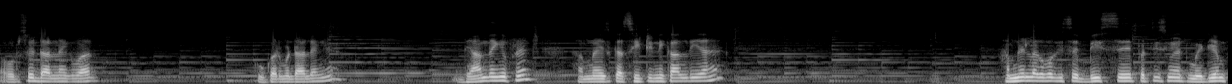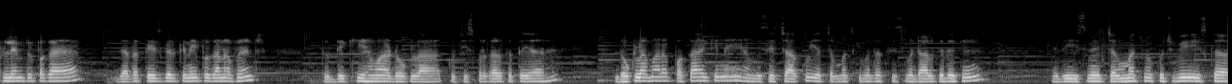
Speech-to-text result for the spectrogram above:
और उसे डालने के बाद कुकर में डालेंगे। ध्यान देंगे फ्रेंड्स, हमने इसका सीटी निकाल दिया है। हमने लगभग इसे 20 से 25 मिनट मीडियम फ्लेम पे पकाया है। ज़्यादा तेज़ करके नहीं पकाना फ्रेंड्स। तो देखिए हमारा ढोकला कुछ इस प्रकार का तैयार है। ढोकला हमारा पका है कि नहीं? हम इसे चाकू या चम्मच की मदद से इसमें डाल के देखेंगे यदि इसमें चम्मच में कुछ भी इसका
